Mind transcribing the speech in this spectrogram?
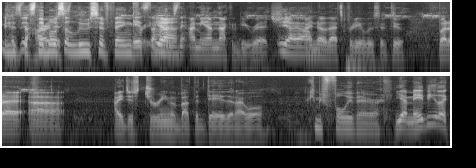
because it's, the, most hardest- elusive thing. For, It's the yeah. hardest thing. I mean, I'm not going to be rich. Yeah, yeah. I know that's pretty elusive too. But I, uh, I just dream about the day that I will can be fully there. yeah, maybe like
